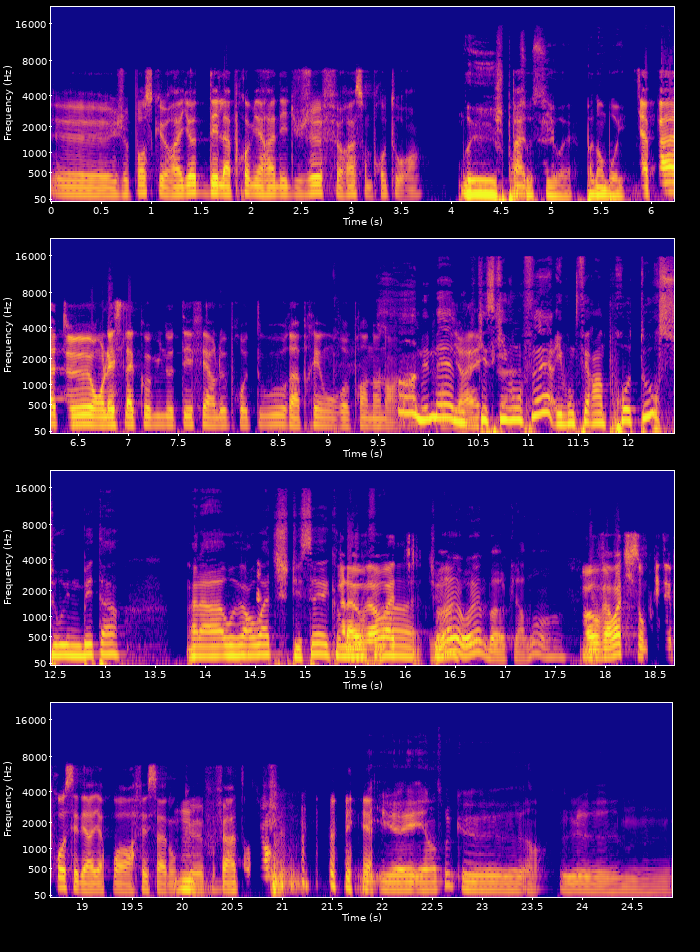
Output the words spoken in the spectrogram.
euh, je pense que Riot, dès la première année du jeu, fera son Pro Tour. hein. Oui, je pense Pas de- aussi, ouais. Pas d'embrouille. Il n'y a pas de on laisse la communauté faire le Pro Tour, après on reprend. Non, non. Oh, mais même, qu'est-ce qu'ils vont faire? Ils vont te faire un pro tour sur une bêta. À la Overwatch, tu sais. Comment la fera, Overwatch, tu ouais, vois? ouais, bah clairement. hein. Bah, Overwatch, ils ont pris des pros, c'est derrière pour avoir fait ça, donc Mm. euh, faut faire attention. Il y a- un truc alors, le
